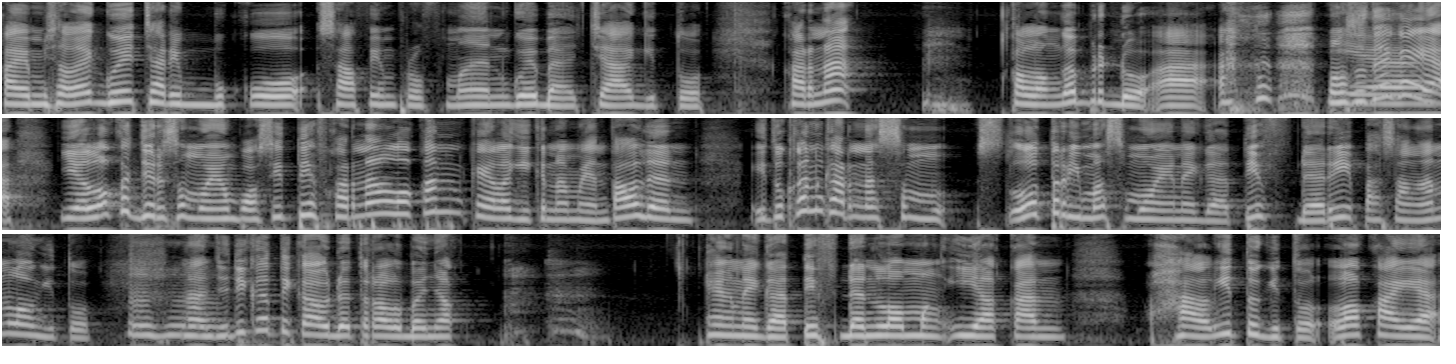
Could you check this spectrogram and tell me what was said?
kayak misalnya gue cari buku self improvement gue baca gitu karena kalau enggak berdoa. Maksudnya Iya. kayak ya lo kejar semua yang positif karena lo kan kayak lagi kena mental dan itu kan karena lo terima semua yang negatif dari pasangan lo gitu. Nah, jadi ketika udah terlalu banyak yang negatif dan lo mengiyakan hal itu gitu lo kayak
